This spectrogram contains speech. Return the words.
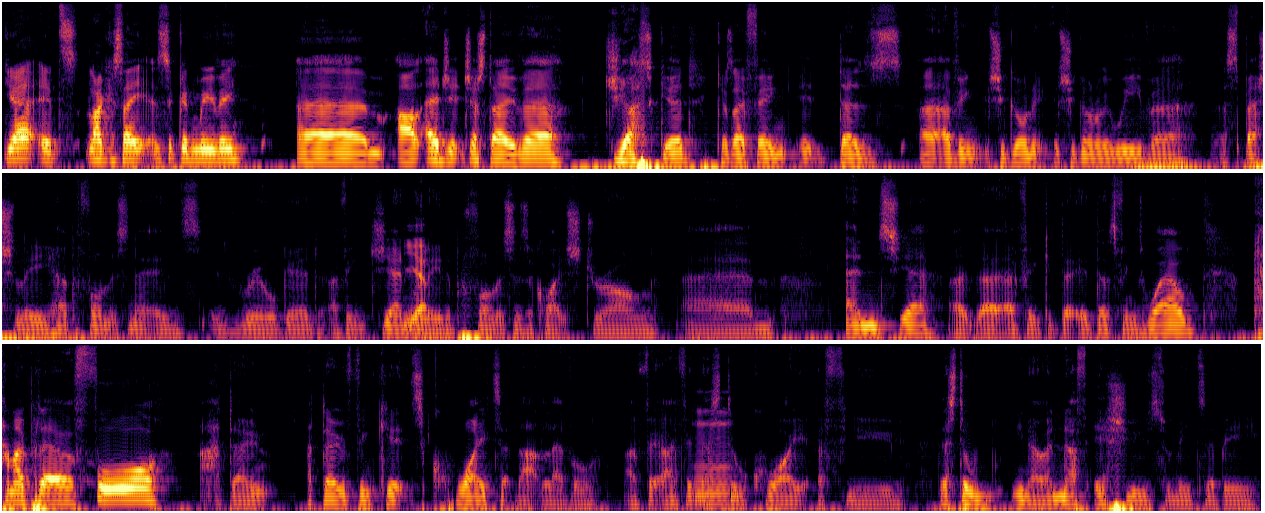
yeah, it's like I say, it's a good movie. Um, I'll edge it just over just good because I think it does. Uh, I think Sigourney, Sigourney Weaver, especially her performance in it, is is real good. I think generally the performances are quite strong. Um, and yeah, I, I think it, it does things well. Can I put it at a four? I don't. I don't think it's quite at that level. I think I think there's still quite a few. There's still you know enough issues for me to be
